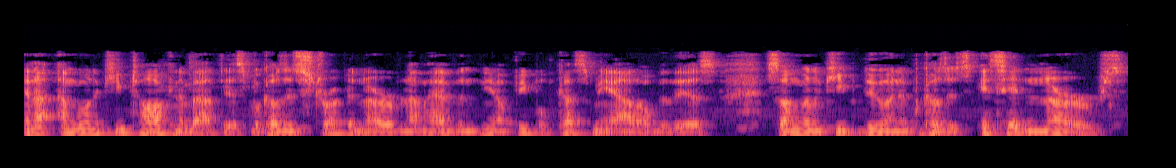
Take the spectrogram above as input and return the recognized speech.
and I, am going to keep talking about this because it struck a nerve, and I'm having you know people cuss me out over this, so I'm going to keep doing it because it's it's hitting nerves.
